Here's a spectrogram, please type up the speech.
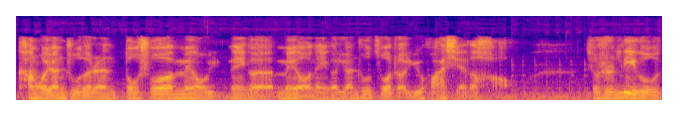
看过原著的人都说没有那个没有那个原著作者余华写的好。就是力度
